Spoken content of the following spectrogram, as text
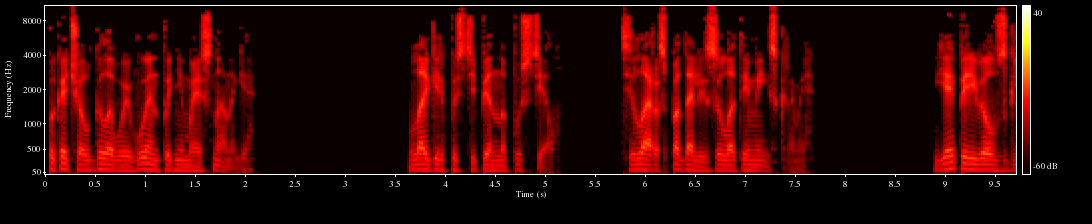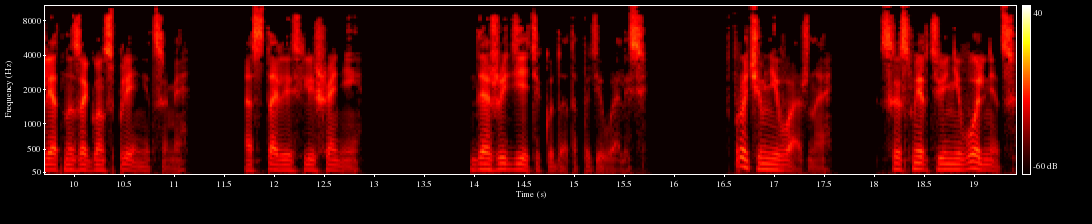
покачал головой воин, поднимаясь на ноги. Лагерь постепенно пустел. Тела распадались золотыми искрами. Я перевел взгляд на загон с пленницами. Остались лишь они. Даже дети куда-то подевались. Впрочем, неважно. Со смертью невольниц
